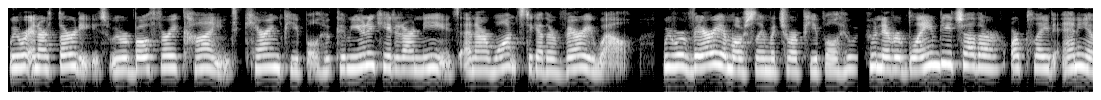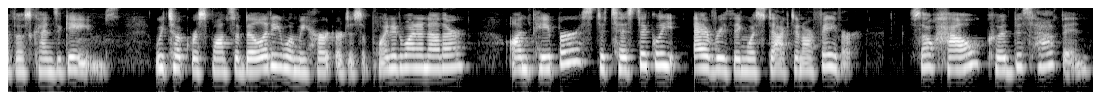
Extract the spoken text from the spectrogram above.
We were in our 30s. We were both very kind, caring people who communicated our needs and our wants together very well. We were very emotionally mature people who, who never blamed each other or played any of those kinds of games. We took responsibility when we hurt or disappointed one another. On paper, statistically, everything was stacked in our favor. So, how could this happen?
